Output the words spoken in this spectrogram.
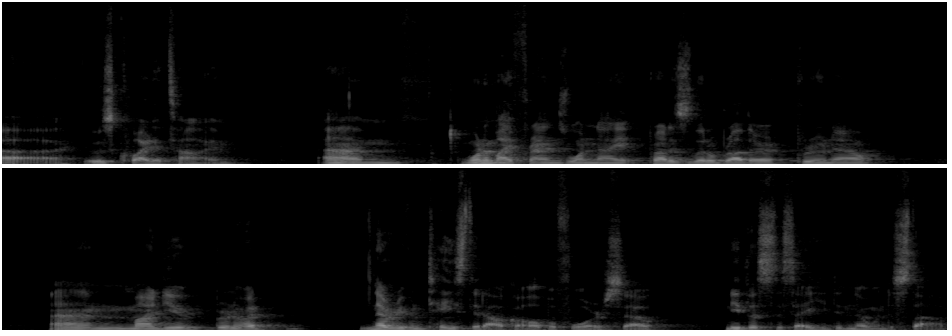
Uh, it was quite a time. Um, one of my friends one night brought his little brother, Bruno. Um, mind you, Bruno had never even tasted alcohol before, so needless to say, he didn't know when to stop.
